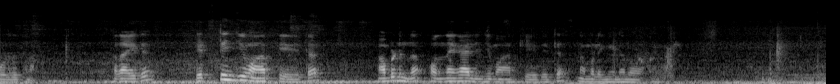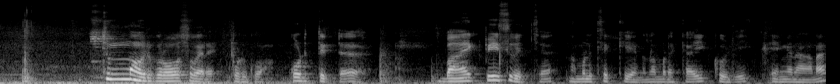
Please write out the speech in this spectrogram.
കൊടുക്കണം. അതായത് എട്ട് ഇഞ്ച് മാർക്ക് ചെയ്തിട്ട് അവിടുന്ന് ഒന്നേകാൽ ഇഞ്ച് മാർക്ക് ചെയ്തിട്ട് നമ്മളിങ്ങനെ നോക്കണം. ചുമ്മാ ഒരു ക്രോസ് വരെ കൊടുക്കുക. കൊടുത്തിട്ട് ബാക്ക് പീസ് വെച്ച് നമ്മൾ ചെക്ക് ചെയ്യണം നമ്മുടെ കൈക്കുഴി എങ്ങനെയാണ്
